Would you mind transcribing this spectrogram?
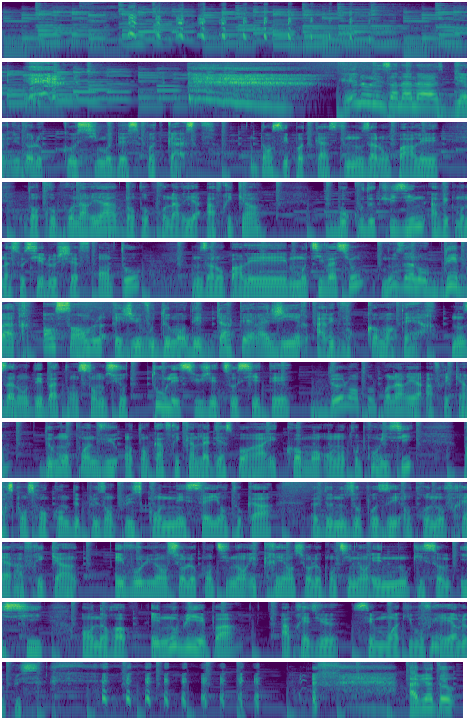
Hello les ananas, bienvenue dans le Cossi Modeste Podcast. Dans ces podcasts, nous allons parler d'entrepreneuriat, d'entrepreneuriat africain, beaucoup de cuisine avec mon associé le chef Anto. Nous allons parler motivation. Nous allons débattre ensemble et je vais vous demander d'interagir avec vos commentaires. Nous allons débattre ensemble sur tous les sujets de société, de l'entrepreneuriat africain, de mon point de vue en tant qu'Africain de la diaspora et comment on entreprend ici, parce qu'on se rend compte de plus en plus qu'on essaye en tout cas de nous opposer entre nos frères africains évoluant sur le continent et créant sur le continent et nous qui sommes ici en Europe. Et n'oubliez pas, après Dieu, c'est moi qui vous fais rire le plus. à bientôt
